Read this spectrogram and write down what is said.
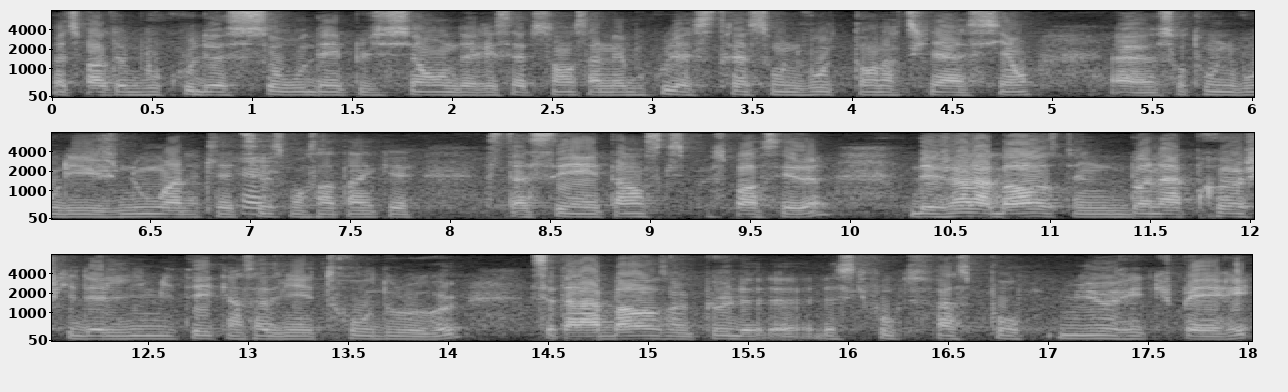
Là, tu parles de beaucoup de sauts, d'impulsion, de réception. Ça met beaucoup de stress au niveau de ton articulation, euh, surtout au niveau des genoux. En athlétisme, on s'entend que c'est assez intense ce qui peut se passer là. Déjà, à la base, c'est une bonne approche qui est de limiter quand ça devient trop douloureux. C'est à la base un peu de, de ce qu'il faut que tu fasses pour mieux récupérer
